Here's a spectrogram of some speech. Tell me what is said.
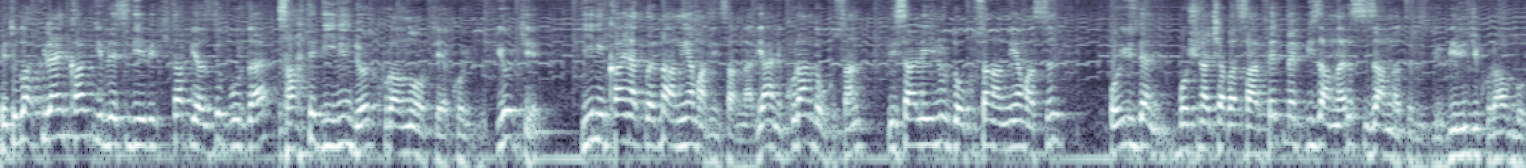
Fethullah Gülen Kalp İbresi diye bir kitap yazdı. Burada sahte dinin dört kuralını ortaya koydu. Diyor ki dinin kaynaklarını anlayamaz insanlar. Yani Kur'an da okusan, Risale-i Nur da okusan anlayamazsın. O yüzden boşuna çaba sarf etme biz anlarız size anlatırız diyor. Birinci kural bu.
